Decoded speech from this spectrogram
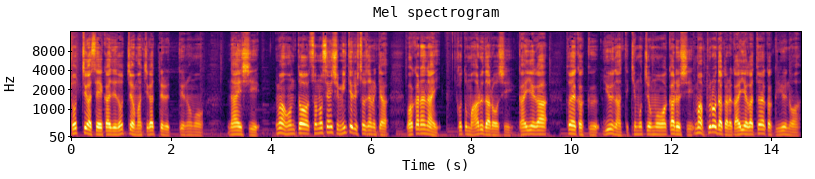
どっちが正解でどっちが間違ってるっていうのもないしまあ本当その選手見てる人じゃなきゃわからないこともあるだろうし外野がとやかく言うなって気持ちもわかるしまあプロだから外野がとやかく言うのは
